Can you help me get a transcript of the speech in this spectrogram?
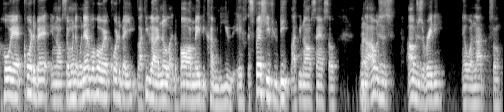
Hoyer quarterback, you know what I'm saying? When, whenever Hoyer quarterback, you, like you gotta know, like the ball may be coming to you, if, especially if you deep, like you know what I'm saying? So, you right. know, I was just, I was just ready and whatnot. So,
